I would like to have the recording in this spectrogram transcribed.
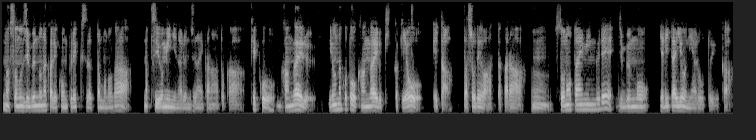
まあその自分の中でコンプレックスだったものが、まあ強みになるんじゃないかなとか、結構考える、いろんなことを考えるきっかけを得た場所ではあったから、うん、そのタイミングで自分もやりたいようにやろうというか、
